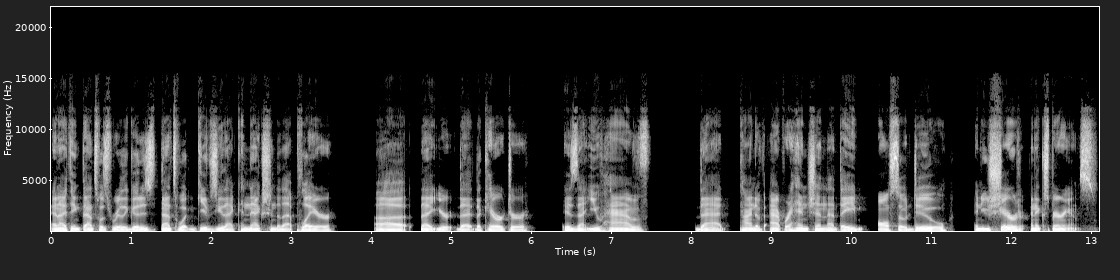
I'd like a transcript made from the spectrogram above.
And I think that's what's really good is that's what gives you that connection to that player uh, that you're that the character is that you have that kind of apprehension that they also do, and you share an experience.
